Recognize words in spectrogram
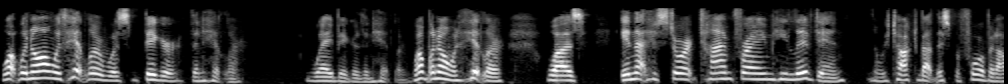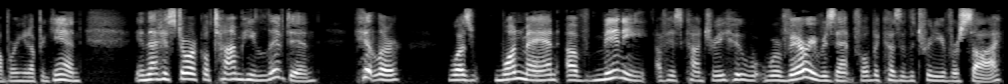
what went on with Hitler was bigger than Hitler. Way bigger than Hitler. What went on with Hitler was in that historic time frame he lived in, and we've talked about this before, but I'll bring it up again. In that historical time he lived in, Hitler was one man of many of his country who were very resentful because of the Treaty of Versailles,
